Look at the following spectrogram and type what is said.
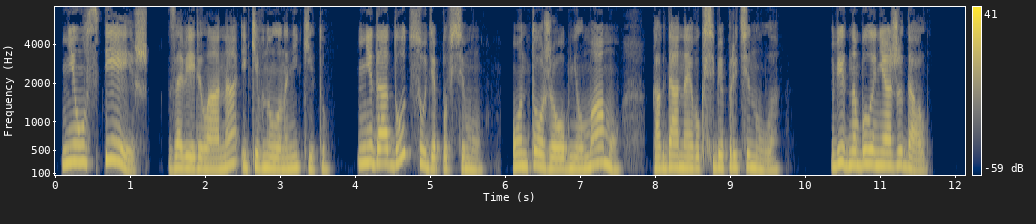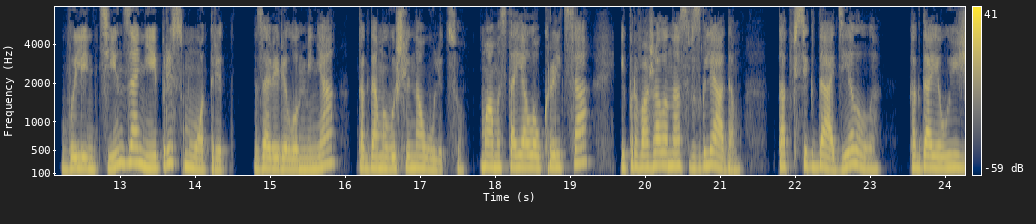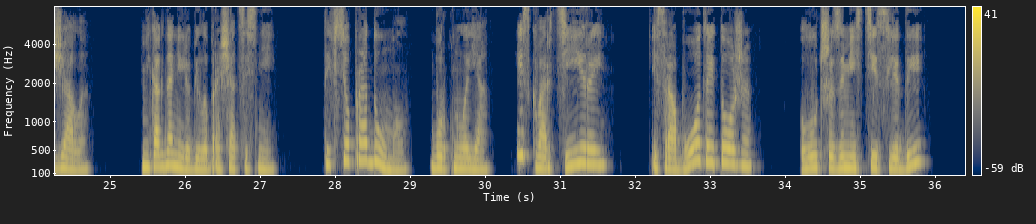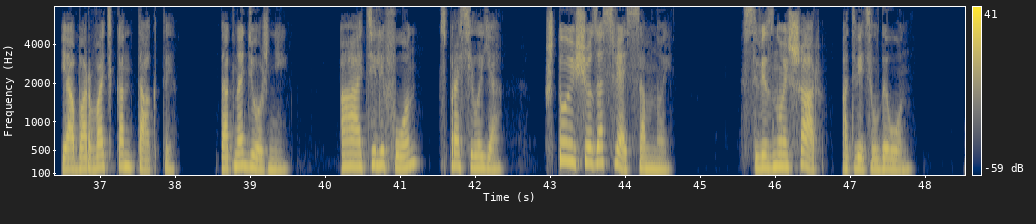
«Не успеешь», — заверила она и кивнула на Никиту. «Не дадут, судя по всему». Он тоже обнял маму, когда она его к себе притянула. Видно было, не ожидал. «Валентин за ней присмотрит», — заверил он меня, когда мы вышли на улицу. Мама стояла у крыльца и провожала нас взглядом, как всегда делала, когда я уезжала. Никогда не любила обращаться с ней. «Ты все продумал», — буркнула я. «И с квартирой, и с работой тоже. Лучше замести следы и оборвать контакты. Так надежней». «А телефон?» — спросила я. «Что еще за связь со мной?» «Связной шар», — ответил Деон.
